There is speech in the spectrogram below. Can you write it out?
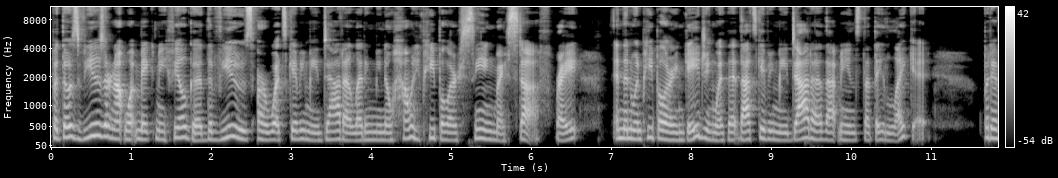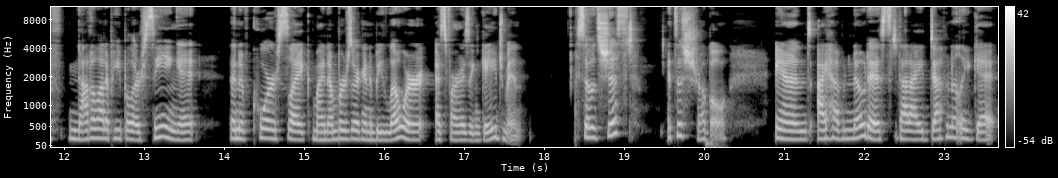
but those views are not what make me feel good. The views are what's giving me data, letting me know how many people are seeing my stuff, right? And then when people are engaging with it, that's giving me data. That means that they like it. But if not a lot of people are seeing it, then of course, like my numbers are going to be lower as far as engagement. So it's just, it's a struggle. And I have noticed that I definitely get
